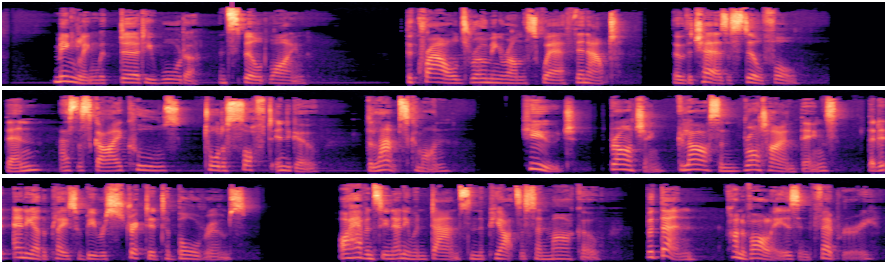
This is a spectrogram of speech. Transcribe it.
mingling with dirty water and spilled wine. The crowds roaming around the square thin out, though the chairs are still full. Then, as the sky cools toward a soft indigo, the lamps come on. Huge, branching, glass and wrought iron things that at any other place would be restricted to ballrooms. I haven't seen anyone dance in the Piazza San Marco, but then Carnivale is in February.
